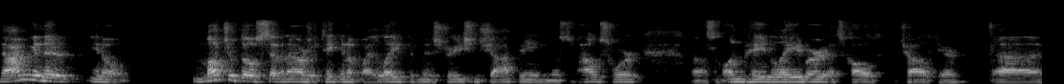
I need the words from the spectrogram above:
Now I'm going to, you know, much of those seven hours are taken up by life administration, shopping, you know, some housework. Uh, some unpaid labor. That's called childcare. Uh,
